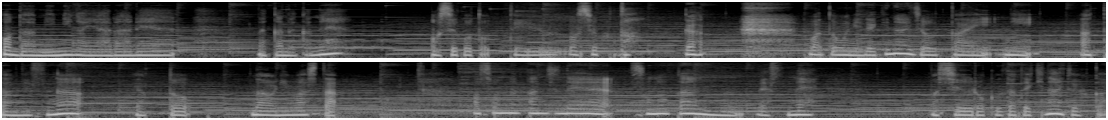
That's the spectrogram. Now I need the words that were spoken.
今度は耳がやられなかなかねお仕事っていうお仕事がまともにできない状態にあったんですがやっと治りました、まあ、そんな感じでその間ですね、まあ、収録ができないというか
